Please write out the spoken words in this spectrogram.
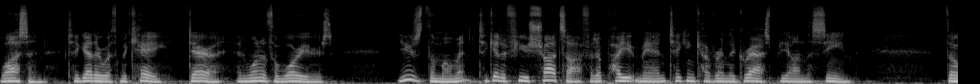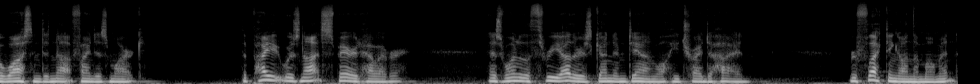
Wasson, together with McKay, Darragh, and one of the warriors, used the moment to get a few shots off at a Paiute man taking cover in the grass beyond the scene, though Wasson did not find his mark. The Paiute was not spared, however, as one of the three others gunned him down while he tried to hide. Reflecting on the moment,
